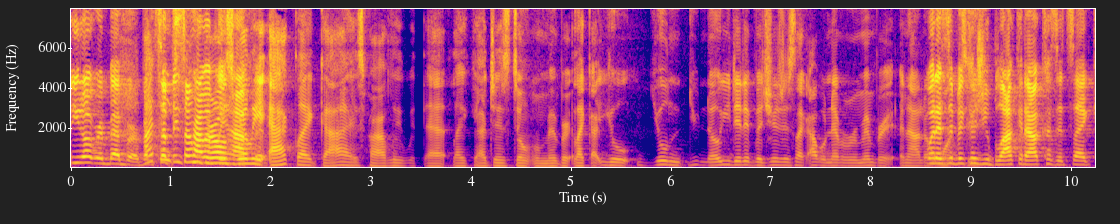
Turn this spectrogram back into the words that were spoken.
So you don't remember, but I think something's some probably girls happened. really act like guys, probably with that. Like I just don't remember. it. Like you'll you'll you know you did it, but you're just like I will never remember it, and I don't. What is it because to. you block it out because it's like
